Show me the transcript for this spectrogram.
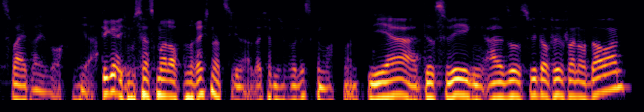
zwei, drei Wochen, ja. Digga, ich muss erst mal auf den Rechner ziehen, Alter. Ich habe nicht über List gemacht, Mann. Ja, deswegen. Also es wird auf jeden Fall noch dauern.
